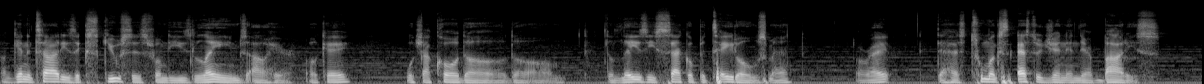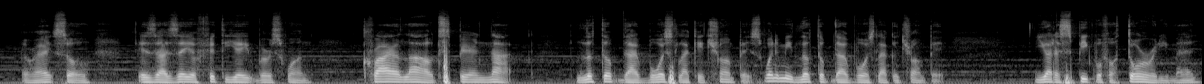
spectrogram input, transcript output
I'm getting tired of these excuses from these lames out here, okay? Which I call the the um the lazy sack of potatoes, man. All right? That has too much estrogen in their bodies. All right? So is Isaiah 58 verse 1. Cry aloud, spare not. Lift up thy voice like a trumpet. So what do you mean lift up thy voice like a trumpet? You got to speak with authority, man.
